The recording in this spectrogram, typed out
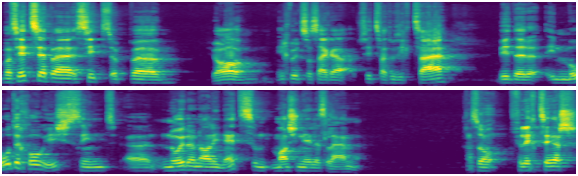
was jetzt eben seit etwa, ja, ich würde so sagen, seit 2010 wieder in Mode gekommen ist, sind äh, neuronale Netze und maschinelles Lernen. Also vielleicht zuerst,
